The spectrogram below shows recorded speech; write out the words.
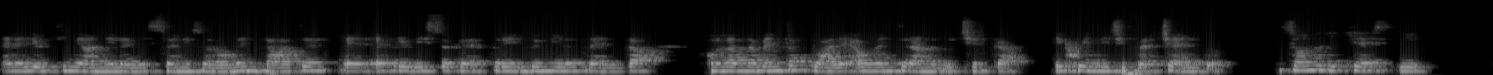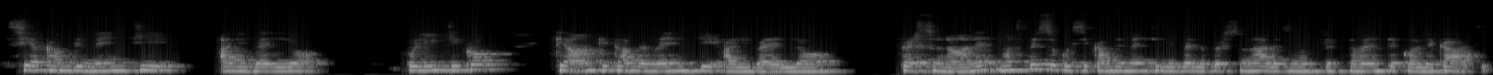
E negli ultimi anni le emissioni sono aumentate e è previsto che per il 2030 con l'andamento attuale aumenteranno di circa il 15%. Sono richiesti sia cambiamenti a livello politico che anche cambiamenti a livello personale, ma spesso questi cambiamenti a livello personale sono strettamente collegati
